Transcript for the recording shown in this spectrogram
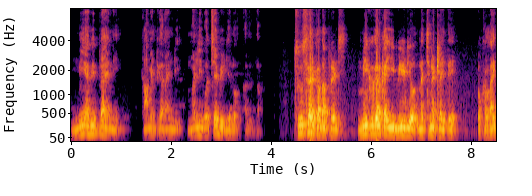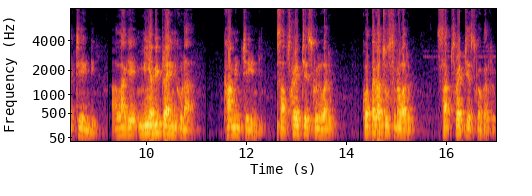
మీ అభిప్రాయాన్ని కామెంట్గా రండి మళ్ళీ వచ్చే వీడియోలో కలుద్దాం. చూశారు కదా ఫ్రెండ్స్ మీకు గనక ఈ వీడియో నచ్చినట్లయితే ఒక లైక్ చేయండి. అలాగే మీ అభిప్రాయాన్ని కూడా కామెంట్ చేయండి. సబ్స్క్రైబ్ చేసుకునేవారు కొత్తగా చూస్తున్న వారు సబ్స్క్రైబ్ చేసుకోగలరు.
